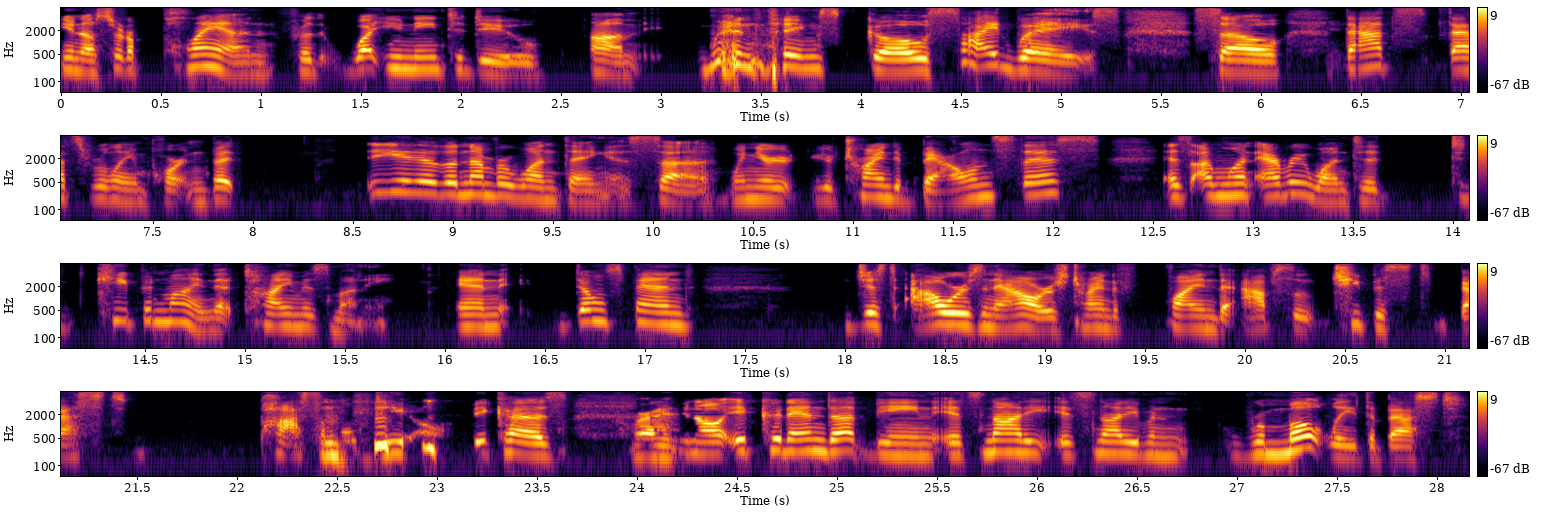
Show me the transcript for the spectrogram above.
you know, sort of plan for what you need to do um, when things go sideways. So that's that's really important. But you know, the number one thing is uh, when you're you're trying to balance this is I want everyone to to keep in mind that time is money and don't spend just hours and hours trying to find the absolute cheapest best possible deal because right. you know it could end up being it's not it's not even remotely the best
